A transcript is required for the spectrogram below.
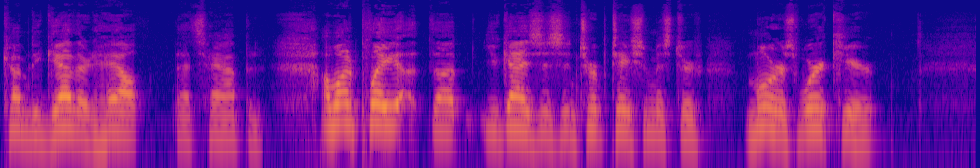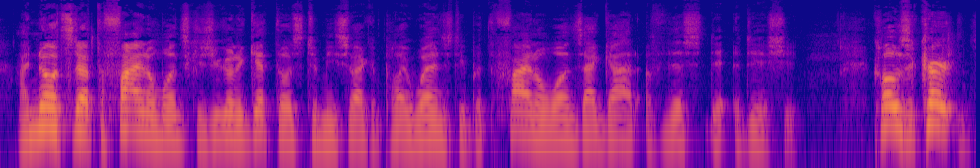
come together to help, that's happened. I want to play uh, the, you guys' interpretation, Mr. Moore's work here. I know it's not the final ones because you're going to get those to me so I can play Wednesday, but the final ones I got of this di- edition. Close the curtains.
